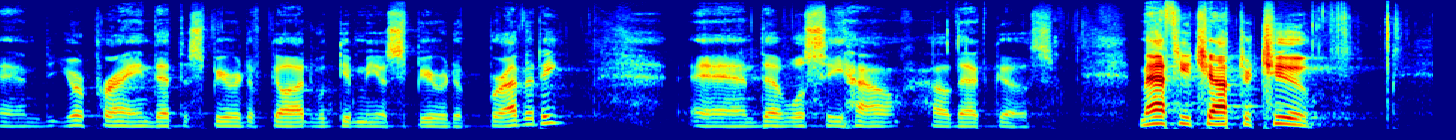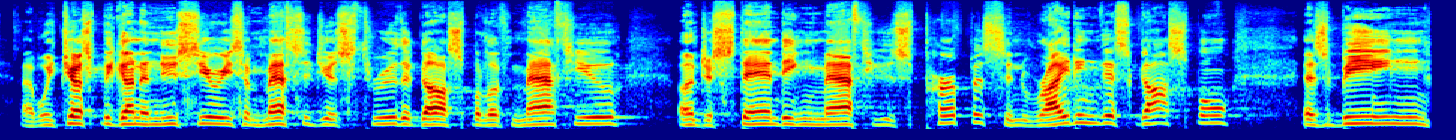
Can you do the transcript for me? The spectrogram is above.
and you're praying that the Spirit of God will give me a spirit of brevity. And uh, we'll see how, how that goes. Matthew chapter 2. Uh, we've just begun a new series of messages through the Gospel of Matthew, understanding Matthew's purpose in writing this Gospel as being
